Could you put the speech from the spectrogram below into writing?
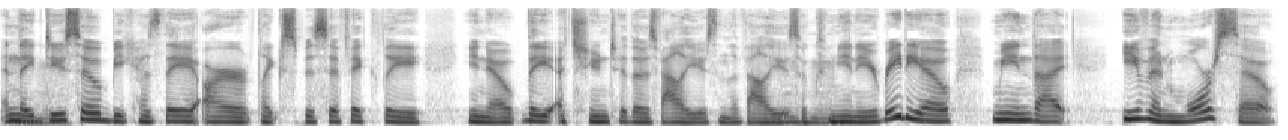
And they do mm-hmm. so because they are like specifically you know they attune to those values. And the values of mm-hmm. community radio mean that even more so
